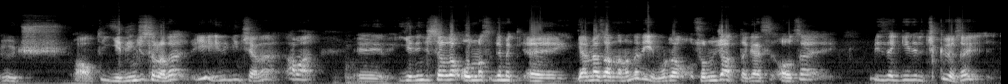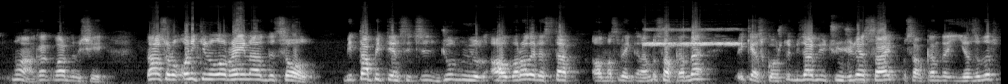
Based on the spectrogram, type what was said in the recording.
3, 6, 7. sırada iyi ilginç yani ama e, 7. sırada olması demek e, gelmez anlamında değil. Burada sonuncu hatta gelse, olsa bizde gelir çıkıyorsa muhakkak vardı bir şey. Daha sonra 12 numaralı Reina de Sol. Bir tapi temsilcisi Junior Alvarado ile start alması beklenen bu safkanda bir kez koştu. Güzel bir üçüncülüğe sahip. Bu safkanda yazılır.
